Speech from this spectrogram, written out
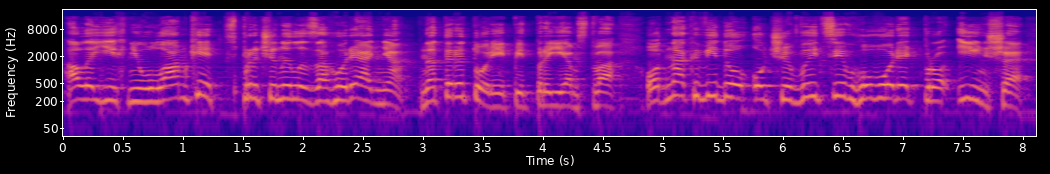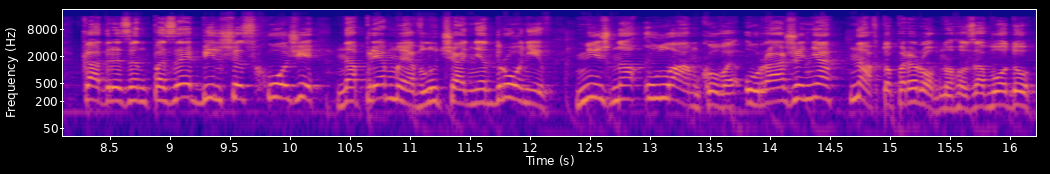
але їхні уламки спричинили загоряння на території підприємства. Однак відео очевидців говорять про інше. Кадри з НПЗ більше схожі на пряме влучання дронів, ніж на уламкове ураження нафтопереробного заводу.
